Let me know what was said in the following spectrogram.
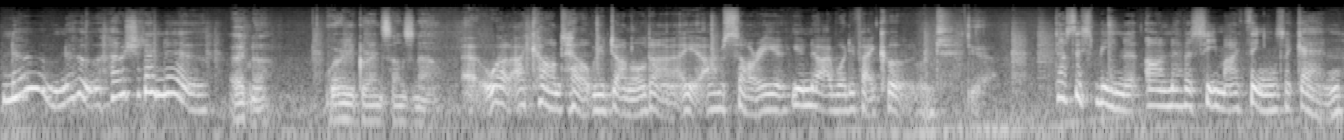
No, no. How should I know? Edna, where are your grandsons now? Uh, well, I can't help you, Donald. I, I'm sorry. You, you know I would if I could. Yeah. Does this mean that I'll never see my things again?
